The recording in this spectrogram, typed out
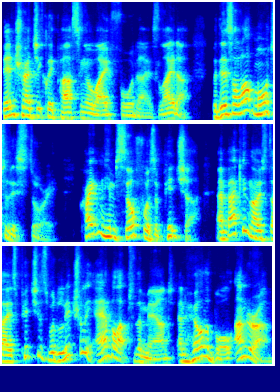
then tragically passing away four days later. But there's a lot more to this story. Creighton himself was a pitcher, and back in those days, pitchers would literally amble up to the mound and hurl the ball underarm,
